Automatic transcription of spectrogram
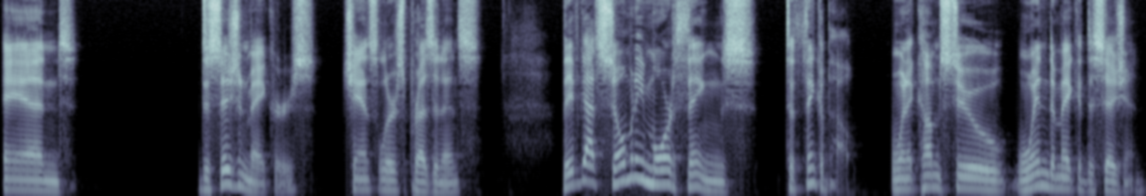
and decision makers, chancellors, presidents, they've got so many more things to think about when it comes to when to make a decision.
